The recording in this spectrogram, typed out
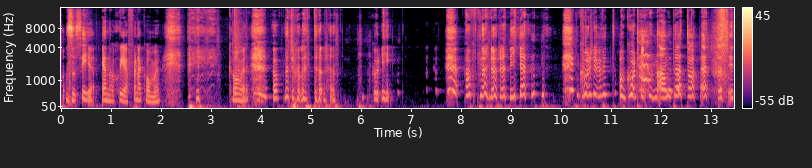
och så ser jag att en av cheferna kommer, kommer, öppnar toalettdörren, går in, öppnar dörren igen, går ut och går till den andra toaletten istället.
